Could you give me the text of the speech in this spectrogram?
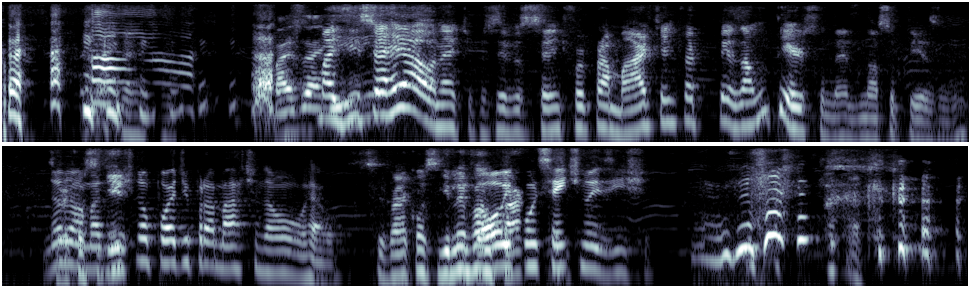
Mas, aí, Mas isso é real, né? Tipo, se, se a gente for pra Marte, a gente vai pesar um terço né, do nosso peso, né? Você Não, não, mas a conseguir- gente não pode ir pra Marte, não, Hel. Você vai conseguir Igual o levantar. inconsciente não existe.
